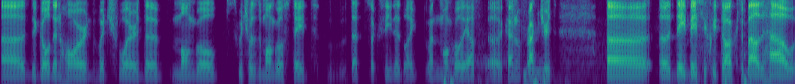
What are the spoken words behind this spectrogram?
uh, the Golden Horde, which were the Mongol, which was the Mongol state that succeeded, like when Mongolia uh, kind of Mhm. fractured. Uh, uh, they basically talked about how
